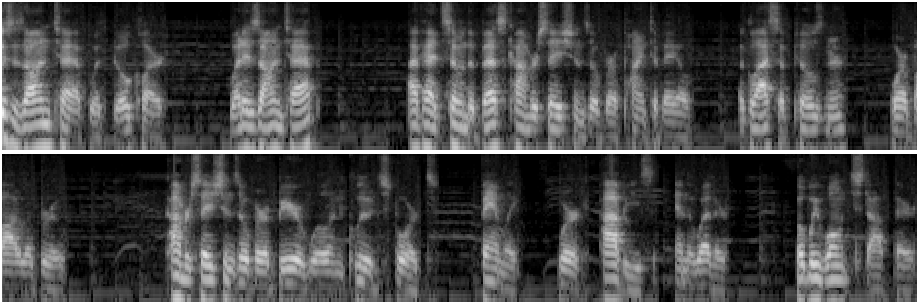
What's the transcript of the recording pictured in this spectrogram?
This is On Tap with Bill Clark. What is On Tap? I've had some of the best conversations over a pint of ale, a glass of Pilsner, or a bottle of brew. Conversations over a beer will include sports, family, work, hobbies, and the weather. But we won't stop there.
